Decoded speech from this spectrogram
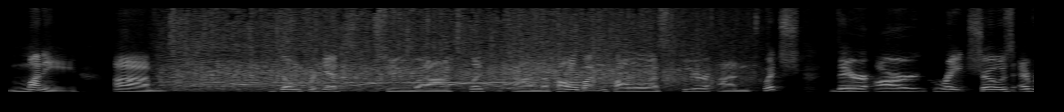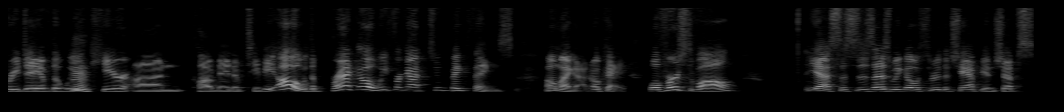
money. Um, don't forget to uh, click on the follow button. Follow us here on Twitch. There are great shows every day of the week here on Cloud Native TV. Oh, the Brack. Oh, we forgot two big things. Oh my God. Okay. Well, first of all, yes, this is as we go through the championships.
